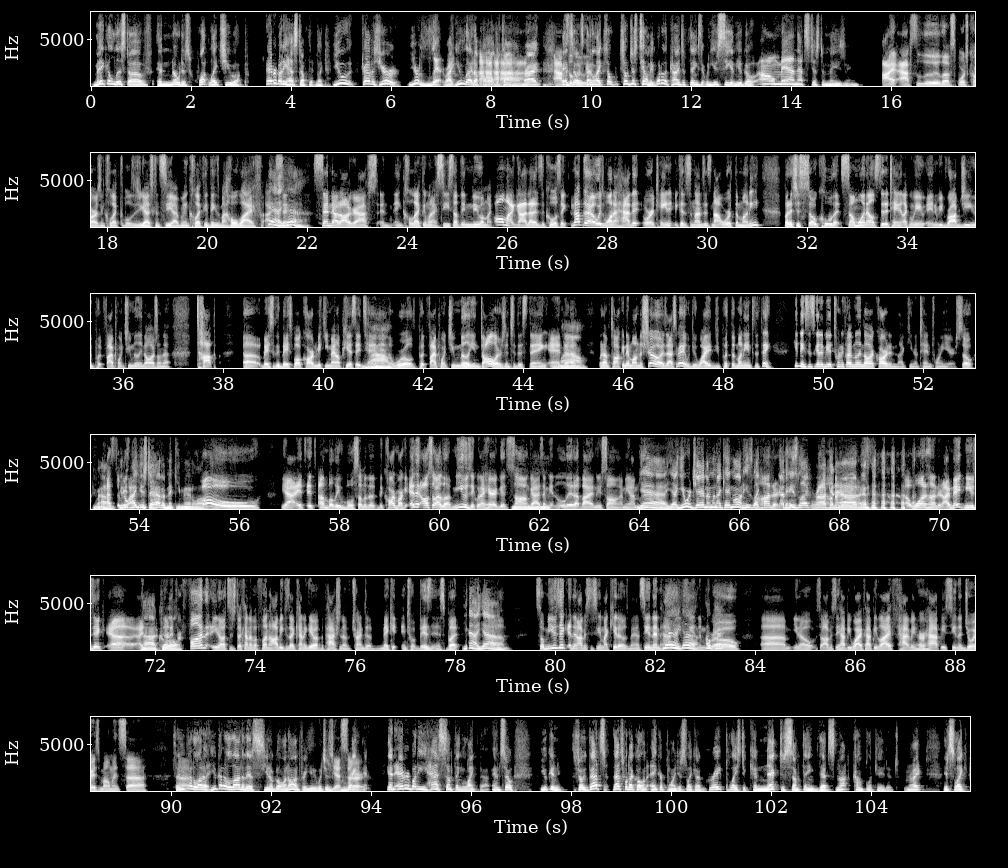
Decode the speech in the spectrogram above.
make a list of and notice what lights you up. Everybody has stuff that like you, Travis. You're you're lit, right? You light up all the time, right? Absolutely. And so it's kind of like so. So just tell me, what are the kinds of things that when you see them, you go, "Oh man, that's just amazing." I absolutely love sports cars and collectibles. As you guys can see, I've been collecting things my whole life. Yeah, I send, yeah. send out autographs and, and collecting. When I see something new, I'm like, oh my God, that is the coolest thing. Not that I always want to have it or attain it because sometimes it's not worth the money, but it's just so cool that someone else did attain it. Like when we interviewed Rob G, who put $5.2 million on the top uh, basically baseball card Mickey Mantle PSA 10 wow. in the world, put $5.2 million into this thing. And uh, wow. uh, when I'm talking to him on the show, I was asking, hey, dude, why did you put the money into the thing? He thinks it's going to be a $25 million card in like, you know, 10, 20 years. So wow. that's the you reason. know, I used to have a Mickey Mantle. Oh, yeah, it's it's unbelievable. Some of the the card market, and then also I love music. When I hear a good song, guys, I'm mm. getting lit up by a new song. I mean, I'm yeah, yeah. You were jamming when I came on. He's like hundred. He's like rocking out. a 100. I make music. Uh, I, ah, cool. done it for fun. You know, it's just a kind of a fun hobby because I kind of gave up the passion of trying to make it into a business. But yeah, yeah. Um, so music, and then obviously seeing my kiddos, man, seeing them happy, Yeah, yeah, seeing them okay. grow. Um, you know, so obviously happy wife, happy life, having her happy, seeing the joyous moments. Uh, So you Uh, got a lot of you got a lot of this, you know, going on for you, which is Yes, great. sir. And, everybody has something like that. And so you can so that's that's what I call an anchor point. It's like a great place to connect to something that's not complicated, Mm. right? It's like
